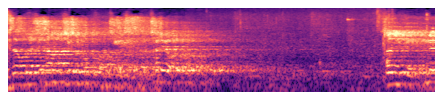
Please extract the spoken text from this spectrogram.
이상으로 시상식을 모두 마치겠습니다. 차렷 선생님께 국내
